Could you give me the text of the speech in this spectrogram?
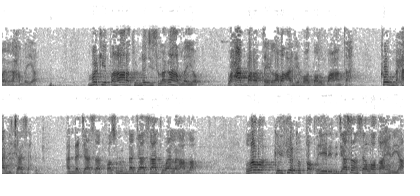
lagaga hadlayaa. Markii tahaaratu najis laga hadlayo waxaad baratay laba arrimood baad u baahan tahay. Kow maxaa nijaasa? Annajaasaat faslu najaasaati waa in laga hadlaa. Laba kayfiyatu tahiiri nijaasadan see loo daahiriyaa.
